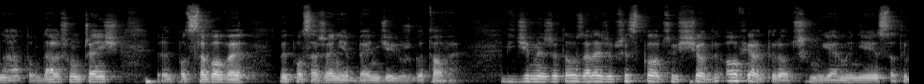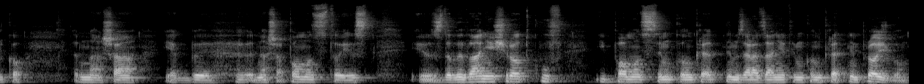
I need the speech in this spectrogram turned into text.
na tą dalszą część. E, podstawowe wyposażenie będzie już gotowe. Widzimy, że to zależy wszystko oczywiście od ofiar, które otrzymujemy. Nie jest to tylko nasza, jakby nasza pomoc, to jest zdobywanie środków i pomoc tym konkretnym, zaradzanie tym konkretnym prośbom.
